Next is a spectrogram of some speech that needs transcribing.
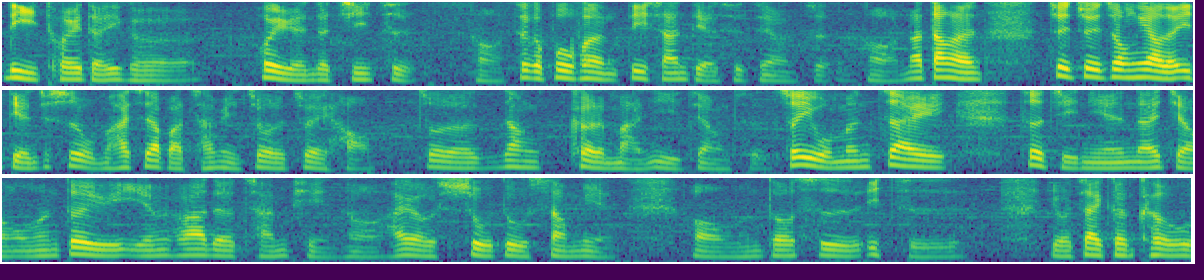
力推的一个会员的机制。好，这个部分第三点是这样子。好，那当然最最重要的一点就是，我们还是要把产品做得最好。做了让客人满意这样子，所以我们在这几年来讲，我们对于研发的产品哦，还有速度上面哦，我们都是一直有在跟客户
